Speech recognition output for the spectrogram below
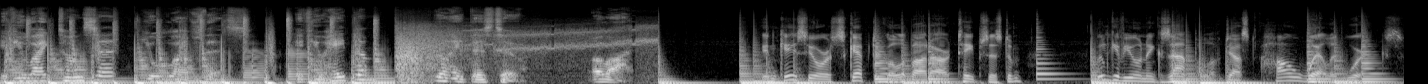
If you like tone set, you'll love this. If you hate them, you'll hate this too. A lot. In case you're skeptical about our tape system, we'll give you an example of just how well it works.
